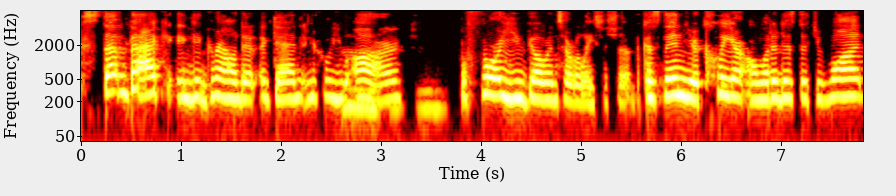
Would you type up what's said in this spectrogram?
step back and get grounded again in who you mm-hmm. are before you go into a relationship, because then you're clear on what it is that you want,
